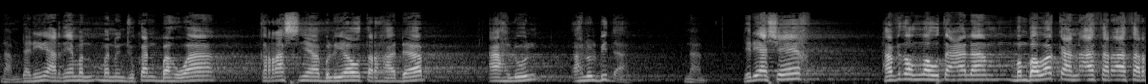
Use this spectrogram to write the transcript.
Nah, dan ini artinya menunjukkan bahwa kerasnya beliau terhadap ahlul ahlul bid'ah. Nah, jadi Syekh Hafizallahu taala membawakan athar-athar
